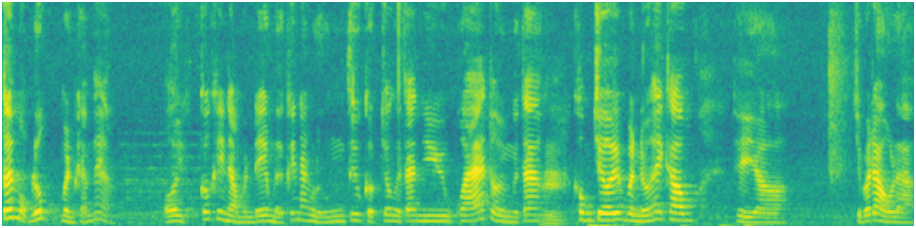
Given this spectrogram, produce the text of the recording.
tới một lúc mình cảm thấy à ôi có khi nào mình đem lại cái năng lượng tiêu cực cho người ta nhiều quá rồi người ta ừ. không chơi với mình nữa hay không thì uh, chị bắt đầu là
